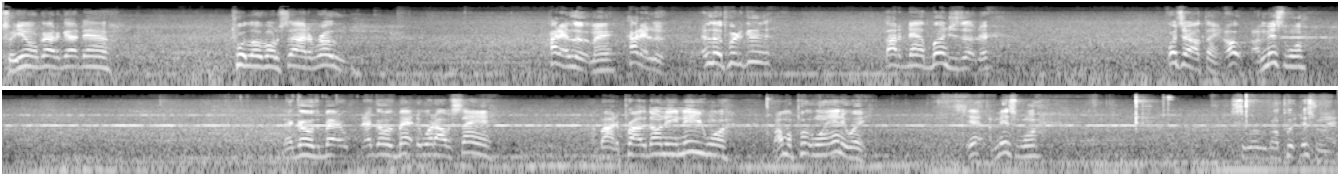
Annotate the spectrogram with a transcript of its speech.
So you don't gotta goddamn pull over on the side of the road. How that look, man? How that look? That look pretty good. A lot of damn bungees up there. What y'all think? Oh, I missed one. That goes back. That goes back to what I was saying about it. Probably don't even need one. But I'm gonna put one anyway. Yeah, I missed one. Gonna put this one at.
